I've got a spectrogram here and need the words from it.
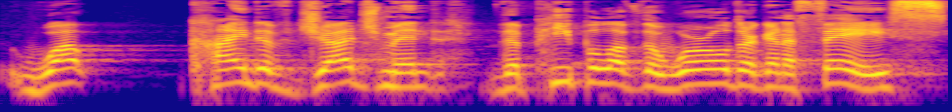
what kind of judgment the people of the world are going to face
